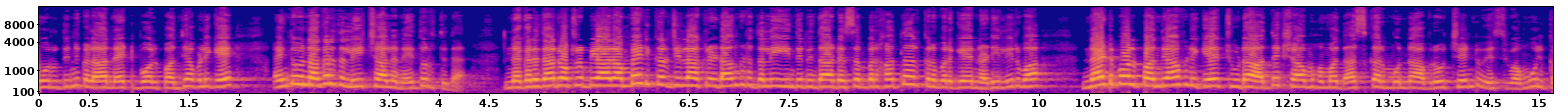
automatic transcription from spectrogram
ಮೂರು ದಿನಗಳ ನೆಟ್ಬಾಲ್ ಪಂದ್ಯಾವಳಿಗೆ ಇಂದು ನಗರದಲ್ಲಿ ಚಾಲನೆ ದೊರೆತಿದೆ. ನಗರದ ಡಾಕ್ಟರ್ ಬಿಆರ್ ಅಂಬೇಡ್ಕರ್ ಜಿಲ್ಲಾ ಕ್ರೀಡಾಂಗಣದಲ್ಲಿ ಇಂದಿನಿಂದ ಡಿಸೆಂಬರ್ ಹದಿನಾಲ್ಕರವರೆಗೆ ನಡೆಯಲಿರುವ ನೆಟ್ಬಾಲ್ ಪಂದ್ಯಾವಳಿಗೆ ಚೂಡಾ ಅಧ್ಯಕ್ಷ ಮೊಹಮ್ಮದ್ ಅಸ್ಕರ್ ಮುನ್ನಾ ಅವರು ಚೆಂಡು ಎಸೆಯುವ ಮೂಲಕ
